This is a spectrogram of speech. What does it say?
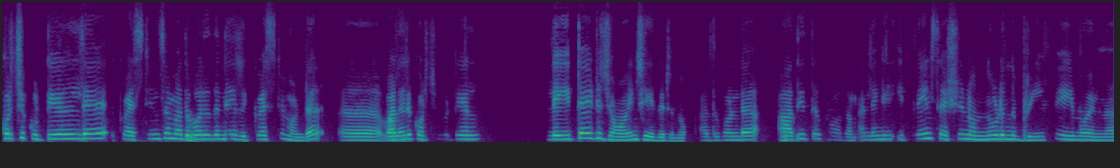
കുറച്ച് കുട്ടികളുടെ ക്വസ്റ്റ്യൻസും അതുപോലെ തന്നെ റിക്വസ്റ്റും ഉണ്ട് വളരെ കുറച്ച് കുട്ടികൾ ലേറ്റ് ആയിട്ട് ജോയിൻ ചെയ്തിരുന്നു. അതുകൊണ്ട് ആദ്യത്തെ ഭാഗം അല്ലെങ്കിൽ ഇത്രയും സെഷൻ ഒന്നുകൂടെ ഒന്ന് ബ്രീഫ് ചെയ്യുമോ എന്ന്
